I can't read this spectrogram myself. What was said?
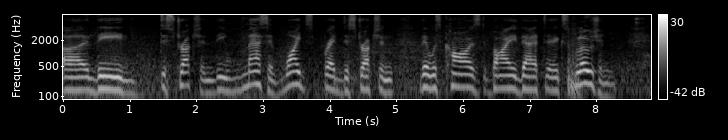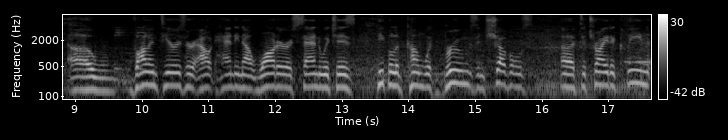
uh, the destruction, the massive, widespread destruction that was caused by that explosion. Uh, volunteers are out handing out water, sandwiches. People have come with brooms and shovels uh, to try to clean,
